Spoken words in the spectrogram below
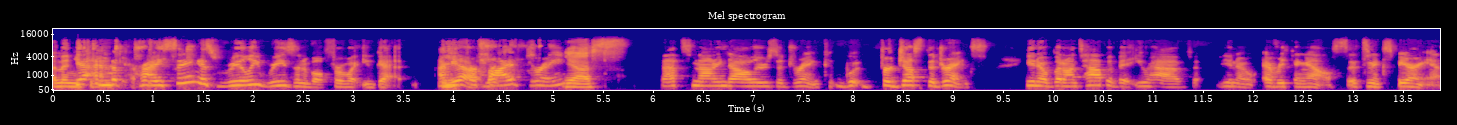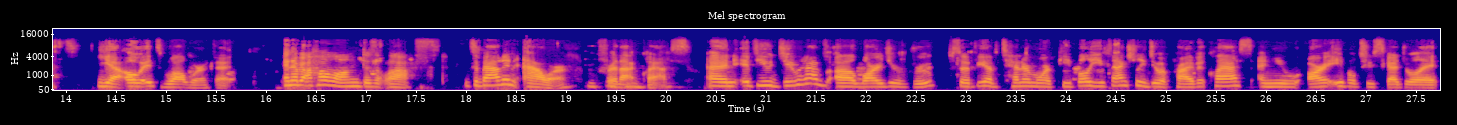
and then yeah and the pricing is really reasonable for what you get I mean, yeah, for five drinks, yes, that's nine dollars a drink for just the drinks. You know, but on top of it, you have you know everything else. It's an experience. Yeah. Oh, it's well worth it. And about how long does it last? It's about an hour for that mm-hmm. class. And if you do have a larger group, so if you have 10 or more people, you can actually do a private class and you are able to schedule it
